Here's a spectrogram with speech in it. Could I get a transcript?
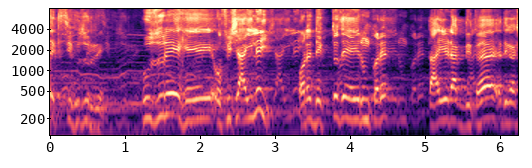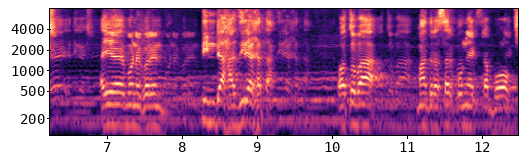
দেখছি হুজুর রে। হুজুরে হে অফিসে আইলেই, পরে দেখতো যে এরম করে। তাই ডাক দিত এদিকে আস।" এই, এ, মনে করেন তিনটা হাজিরা খাতা। অথবা মাদ্রাসার কোনো একটা বক্স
